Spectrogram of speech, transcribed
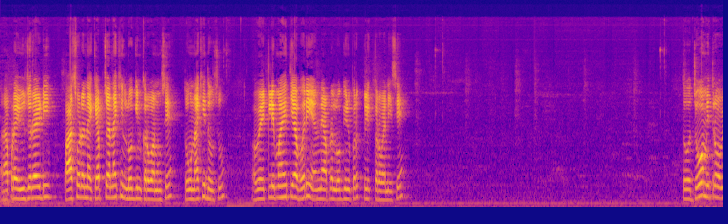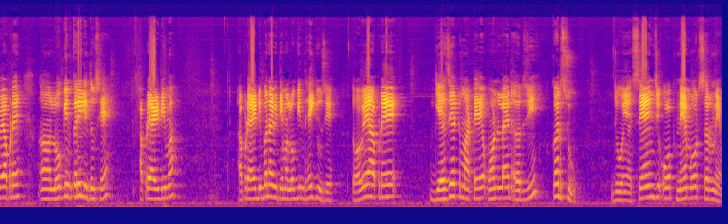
અને આપણે યુઝર આઈડી પાસવર્ડ અને કેપ્ચા નાખીને લોગિન કરવાનું છે. તો હું નાખી દઉં છું. હવે એટલી માહિતી આ ભરી અને આપણે લોગિન ઉપર ક્લિક કરવાની છે. તો જુઓ મિત્રો હવે આપણે લોગિન કરી લીધું છે આપણે આઈડીમાં આપણે આઈડી બનાવી તેમાં લોગિન થઈ ગયું છે. તો હવે આપણે ગેજેટ માટે ઓનલાઈન અરજી કરશું. જુઓ અહીંયા change of name or surname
